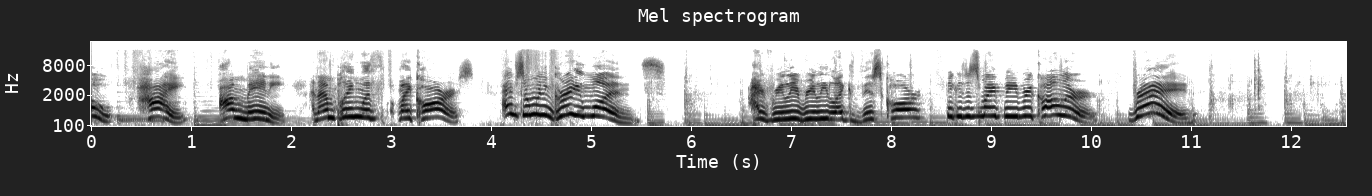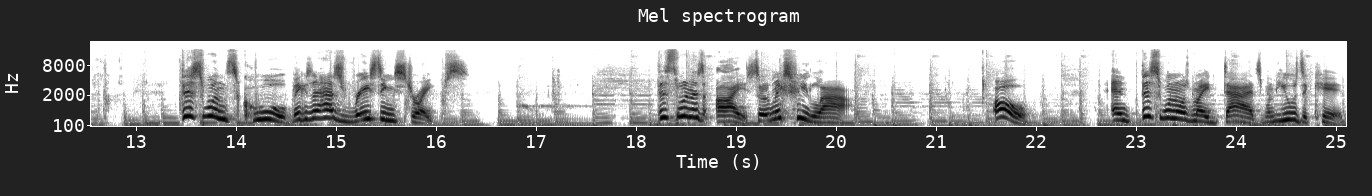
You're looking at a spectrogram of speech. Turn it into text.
Oh, hi, I'm Manny, and I'm playing with my cars. I have so many great ones. I really, really like this car because it's my favorite color, red. This one's cool because it has racing stripes. This one has eyes, so it makes me laugh. Oh, and this one was my dad's when he was a kid.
